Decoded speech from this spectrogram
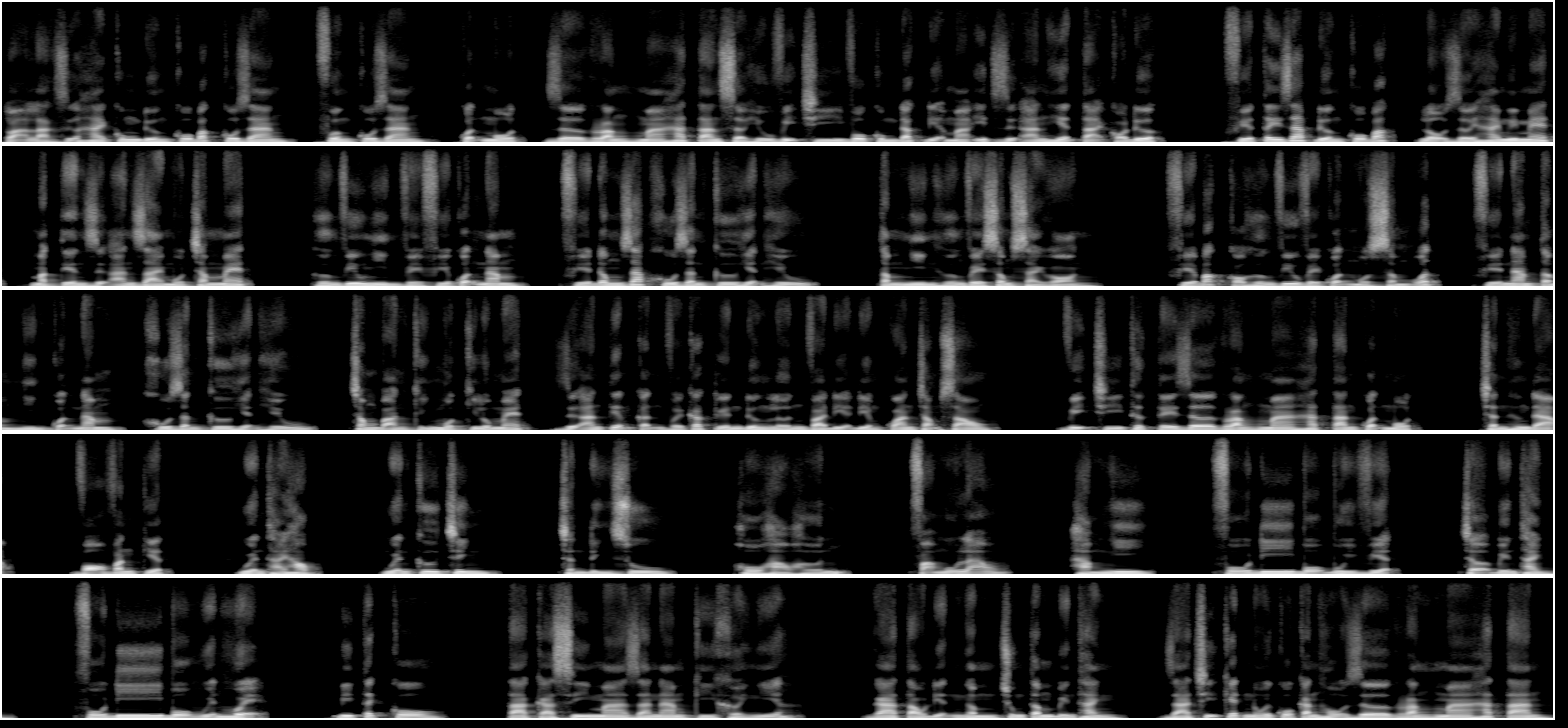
tọa lạc giữa hai cung đường Cô Bắc Cô Giang, phường Cô Giang, quận 1, The Grand Manhattan sở hữu vị trí vô cùng đắc địa mà ít dự án hiện tại có được. Phía tây giáp đường Cô Bắc, lộ giới 20m, mặt tiền dự án dài 100m, hướng view nhìn về phía quận 5, phía đông giáp khu dân cư hiện hữu, tầm nhìn hướng về sông Sài Gòn. Phía bắc có hướng view về quận 1 sầm uất, phía nam tầm nhìn quận 5, khu dân cư hiện hữu, trong bán kính 1 km, dự án tiệm cận với các tuyến đường lớn và địa điểm quan trọng sau. Vị trí thực tế The Grand Manhattan quận 1, Trần Hưng Đạo, Võ Văn Kiệt, Nguyễn Thái Học, Nguyễn Cư Trinh, Trần Đình Xu, Hồ Hảo Hớn, Phạm Ngũ Lão, Hàm Nghi, phố đi bộ Bùi Viện, chợ Bến Thành, phố đi bộ Nguyễn Huệ, Bitexco, Takashima ra Nam Kỳ khởi nghĩa, ga tàu điện ngầm trung tâm Bến Thành, Giá trị kết nối của căn hộ The Grand Manhattan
